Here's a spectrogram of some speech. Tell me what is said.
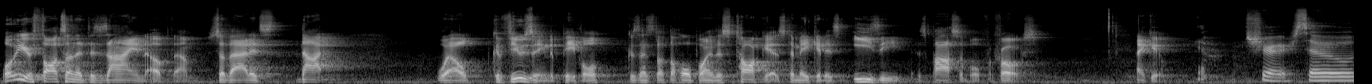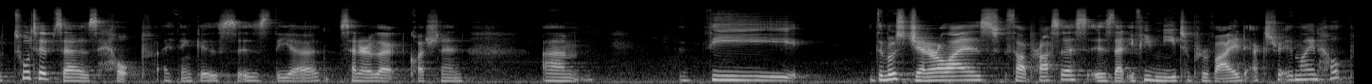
what were your thoughts on the design of them so that it's not well, confusing to people, because that's what the whole point of this talk is, to make it as easy as possible for folks. Thank you. Yep, sure. So tooltips as help, I think, is is the uh, center of that question. Um, the the most generalized thought process is that if you need to provide extra inline help,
